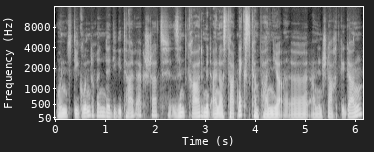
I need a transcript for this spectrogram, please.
Und die Gründerinnen der Digitalwerkstatt sind gerade mit einer Start Next Kampagne äh, an den Start gegangen.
